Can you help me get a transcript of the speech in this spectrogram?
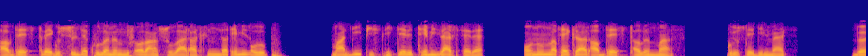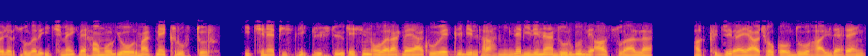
Abdest ve gusülde kullanılmış olan sular aslında temiz olup, maddi pislikleri temizlerse de, onunla tekrar abdest alınmaz, gusledilmez. Böyle suları içmek ve hamur yoğurmak mekruhtur. İçine pislik düştüğü kesin olarak veya kuvvetli bir tahminle bilinen durgun ve az sularla, akıcı veya çok olduğu halde renk,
